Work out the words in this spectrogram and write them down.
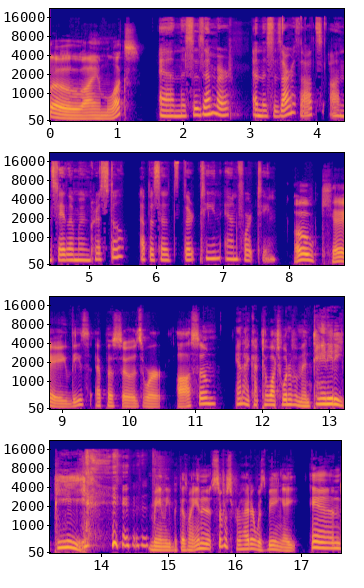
Hello, I am Lux. And this is Ember, and this is our thoughts on Sailor Moon Crystal, episodes 13 and 14. Okay, these episodes were awesome, and I got to watch one of them in 1080p. Mainly because my internet service provider was being a and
